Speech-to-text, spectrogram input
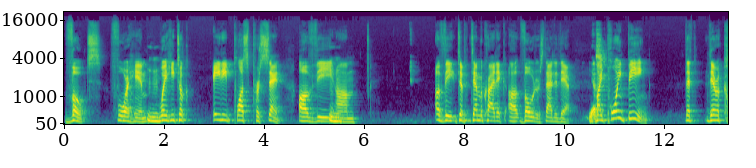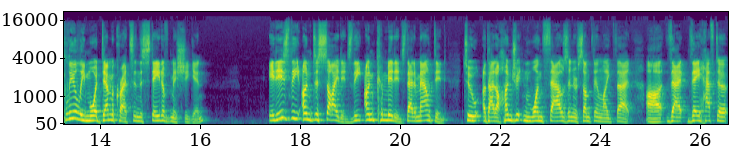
votes for him, mm-hmm. where he took 80 plus percent of the mm-hmm. um, of the de- Democratic uh, voters that are there. Yes. My point being that there are clearly more Democrats in the state of Michigan. It is the undecideds, the uncommitteds that amounted to about 101,000 or something like that, uh, that they have to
